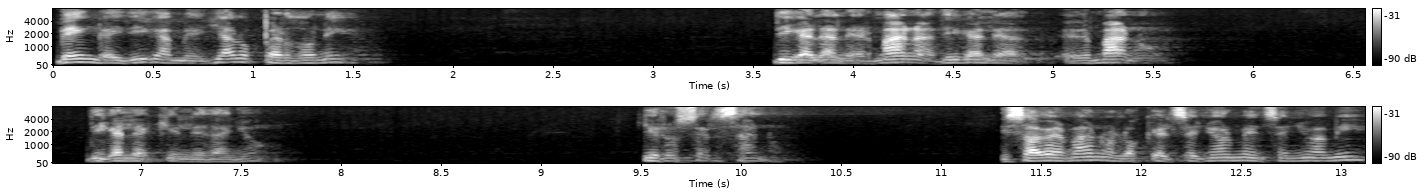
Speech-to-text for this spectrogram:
Venga y dígame, ya lo perdoné. Dígale a la hermana, dígale al hermano, dígale a quien le dañó. Quiero ser sano. Y sabe, hermano, lo que el Señor me enseñó a mí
